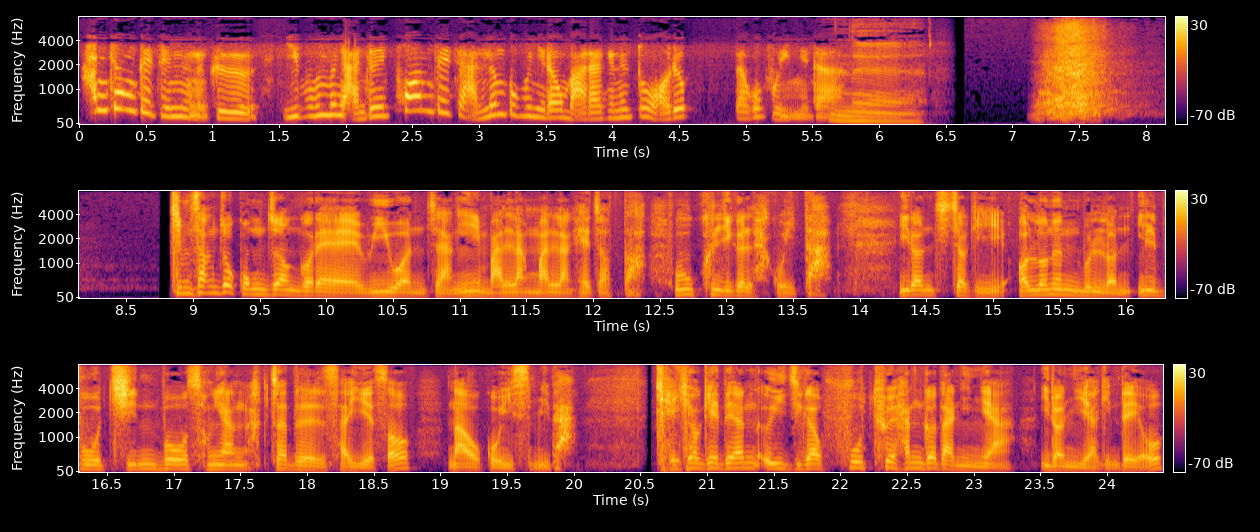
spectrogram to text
한정되지는 그 이 부분이 완전히 포함되지 않는 부분이라고 말하기는 또 어렵다고 보입니다. 네. 김상조 공정거래위원장이 말랑말랑해졌다. 우클릭을 하고 있다. 이런 지적이 언론은 물론 일부 진보 성향 학자들 사이에서 나오고 있습니다. 개혁에 대한 의지가 후퇴한 것 아니냐 이런 이야기인데요.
